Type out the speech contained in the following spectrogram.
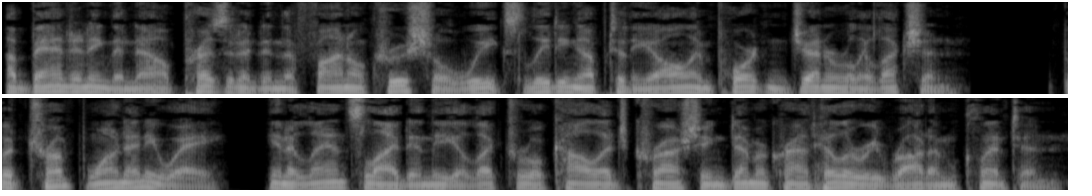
abandoning the now president in the final crucial weeks leading up to the all-important general election. But Trump won anyway, in a landslide in the Electoral College crushing Democrat Hillary Rodham Clinton.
